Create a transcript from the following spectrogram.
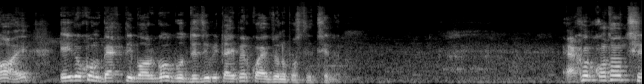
নয় এই রকম ব্যক্তিবর্গ, বুদ্ধিজীবী টাইপের কয়েকজন উপস্থিত ছিলেন। এখন কথা হচ্ছে,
